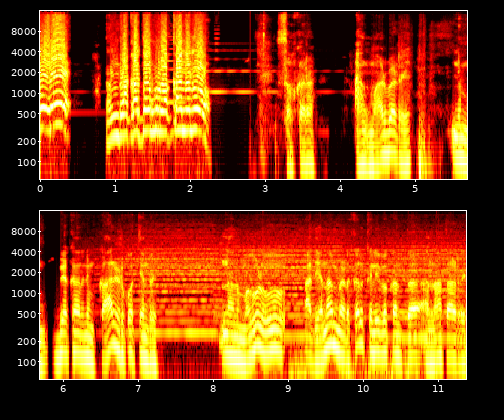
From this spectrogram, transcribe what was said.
ಬೇರೆ ನನ್ ರೊಕ್ಕ ತಗೊಂಡು ರೊಕ್ಕ ನಾನು. ಸೌಕಾರ ಹಂಗೆ ಮಾಡಬೇಡ್ರಿ. ನಿಮ್ ಬೇಕಂದ್ರೆ ನಿಮ್ಮ ಕಾಲು ಹಿಡ್ಕೊತೀನಿ ರೀ. ನನ್ನ ಮಗಳು ಅದೇನೋ ಮೆಡಿಕಲ್ ಕಲಿಬೇಕಂತ ಅನ್ನತಾಳ್ರಿ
